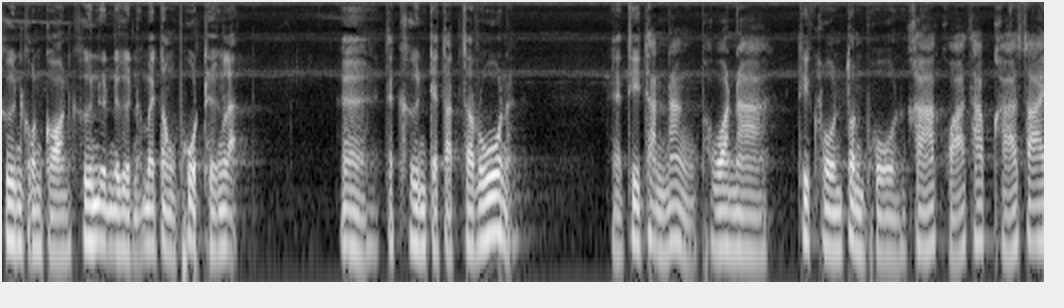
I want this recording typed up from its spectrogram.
คืนก่อนๆคืนอื่น ๆ ไม่ต้องพูดถึงละ แต่คืนจะตัดสรู้นะที่ท่านนั่งภาวนาที่โคลนต้นโพนขาขวาทับขาซ้าย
